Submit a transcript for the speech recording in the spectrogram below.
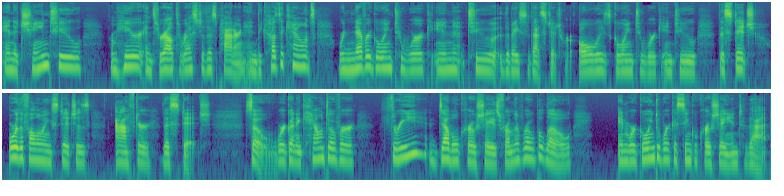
and a chain two from here and throughout the rest of this pattern. And because it counts, we're never going to work into the base of that stitch. We're always going to work into the stitch or the following stitches after the stitch. So we're going to count over three double crochets from the row below and we're going to work a single crochet into that.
